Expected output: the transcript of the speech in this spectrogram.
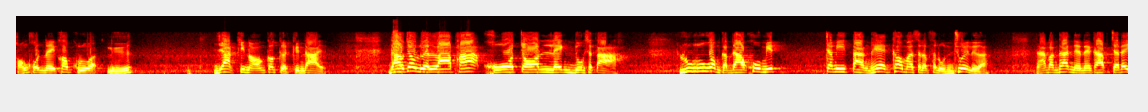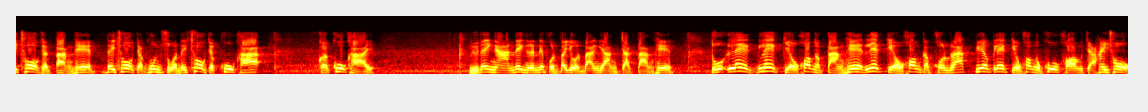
ของคนในครอบครัวหรือญาติพี่น้องก็เกิดขึ้นได้ ดาวเจ้าเรือนลาภะโคจรเล็งดวงชะตาร่วมกับดาวคู่มิตร จะมีต่างเพศเข้ามาสนับสนุนช่วยเหลือนะบางท่านเนี่ยนะครับจะได้โชคจากต่างเพศ ได้โชคจากหุ้นส่วนได้โชคจากคู่ค้ากับคู่ขาย หรือได้งานได้เงินได้ผลประโยชน์บางอย่างจากต่างเพศ ตัวเลขเลขเกี่ยวข้องกับต่างเพศ เลขเกี่ยวข้องกับคนรักเรียกเลขเกี่ยวข้องกับคู่ครองจะให้โชค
